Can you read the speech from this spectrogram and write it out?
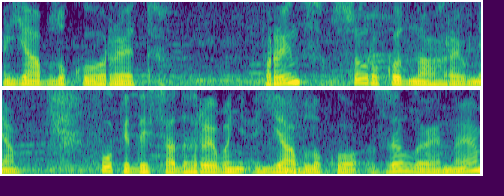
Яблуко Red Prince 41 гривня. По 50 гривень яблуко зелене.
